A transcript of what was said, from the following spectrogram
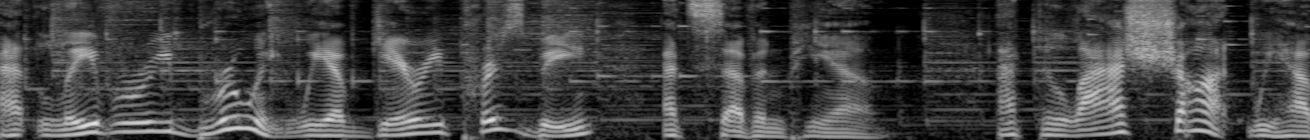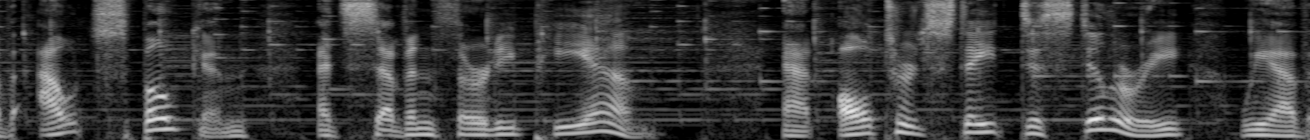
At Lavery Brewing, we have Gary Prisby at 7 p.m. At the Last Shot, we have Outspoken at 7:30 p.m. At Altered State Distillery, we have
